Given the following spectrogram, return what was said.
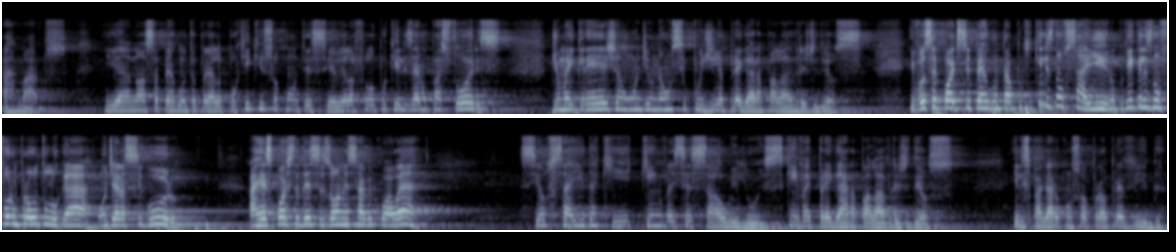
armados. E a nossa pergunta para ela, por que, que isso aconteceu? E ela falou, porque eles eram pastores de uma igreja onde não se podia pregar a palavra de Deus. E você pode se perguntar, por que, que eles não saíram? Por que, que eles não foram para outro lugar, onde era seguro? A resposta desses homens, sabe qual é? Se eu sair daqui, quem vai ser sal e luz? Quem vai pregar a palavra de Deus? Eles pagaram com sua própria vida.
